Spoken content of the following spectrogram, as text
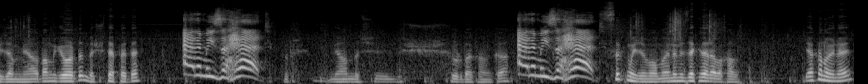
Sıkmayacağım ya. Adamı gördüm de şu tepede. Enemies ahead! Dur. Yanlış şurada kanka. Enemies ahead! Sıkmayacağım ama önümüzdekilere bakalım. Yakın oynayın.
